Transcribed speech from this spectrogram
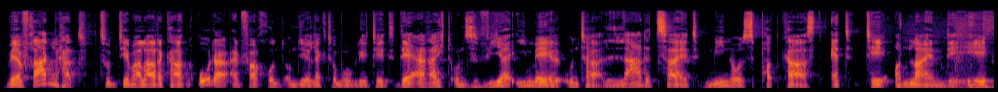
Wer Fragen hat zum Thema Ladekarten oder einfach rund um die Elektromobilität, der erreicht uns via E-Mail unter ladezeit-podcast.t-online.de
